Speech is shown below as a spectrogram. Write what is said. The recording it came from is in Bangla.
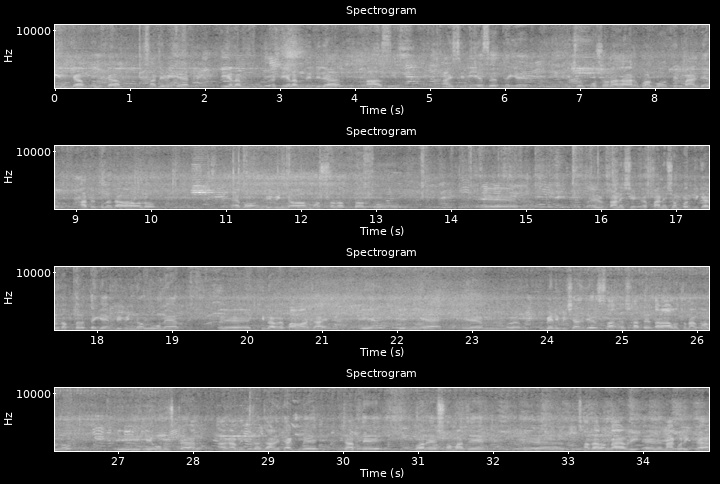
income income certificate TLM TLM দিদিরা প্লাস আইসিডিএস এর থেকে কিছু পোষণ আহার গর্ভবতী মায়েদের হাতে তুলে দেওয়া হলো এবং বিভিন্ন মৎস্য দপ্তর ও পানি পানি সম্পদ বিকাশ দপ্তর থেকে বিভিন্ন লোনের কীভাবে পাওয়া যায় এর, এ নিয়ে বেনিফিশিয়ারিদের সাথে তারা আলোচনা করল। এই- অনুষ্ঠান আগামী দিনেও জারি থাকবে যাতে করে সমাজে সাধারণ নাগরিক নাগরিকরা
